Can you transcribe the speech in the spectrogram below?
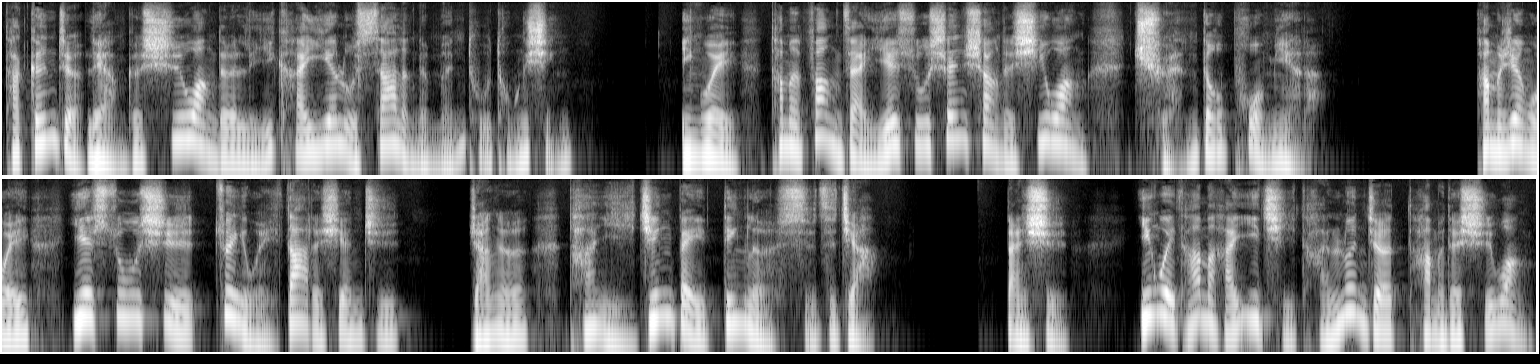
他跟着两个失望的离开耶路撒冷的门徒同行。因为他们放在耶稣身上的希望全都破灭了，他们认为耶稣是最伟大的先知，然而他已经被钉了十字架。但是，因为他们还一起谈论着他们的失望，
